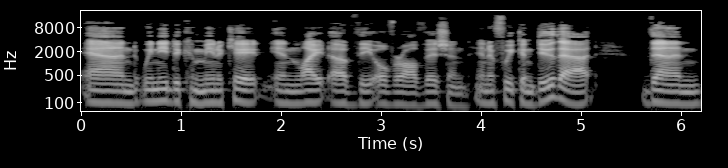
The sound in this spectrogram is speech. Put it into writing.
and we need to communicate in light of the overall vision. And if we can do that, then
